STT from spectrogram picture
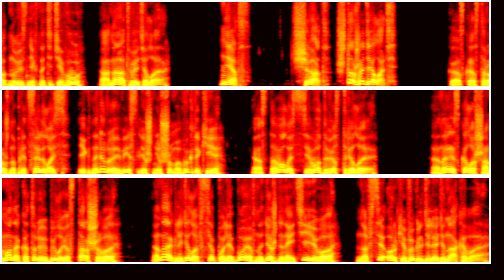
одну из них на тетиву, она ответила. «Нет». «Чёрт, что же делать?» Каска осторожно прицелилась, игнорируя весь лишний шум и выкрики. Оставалось всего две стрелы. Она искала шамана, который убил её старшего. Она оглядела всё поле боя в надежде найти его, но все орки выглядели одинаково.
